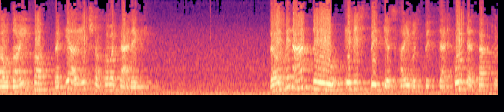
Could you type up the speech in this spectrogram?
أو ضعيفة فال AIH يعتبر كعلاج لو male عنده epispadias hypospadias يعني coital factor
